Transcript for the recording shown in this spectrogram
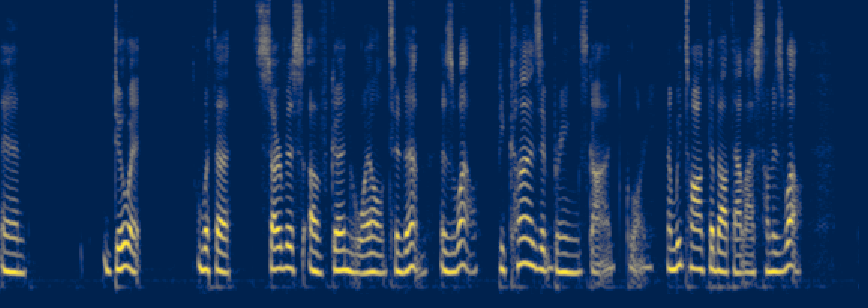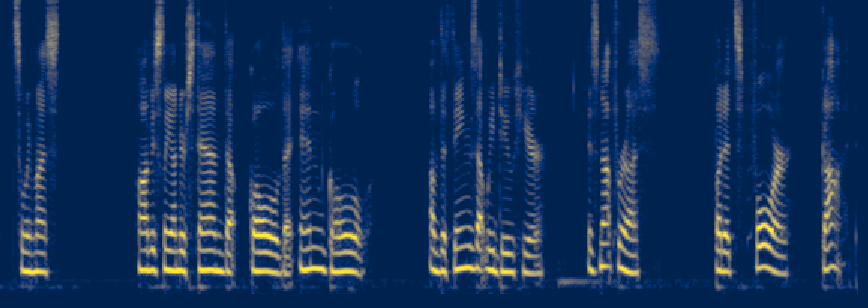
and do it with a service of goodwill to them as well because it brings God glory. And we talked about that last time as well. So we must obviously understand the goal, the end goal of the things that we do here is not for us, but it's for God,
